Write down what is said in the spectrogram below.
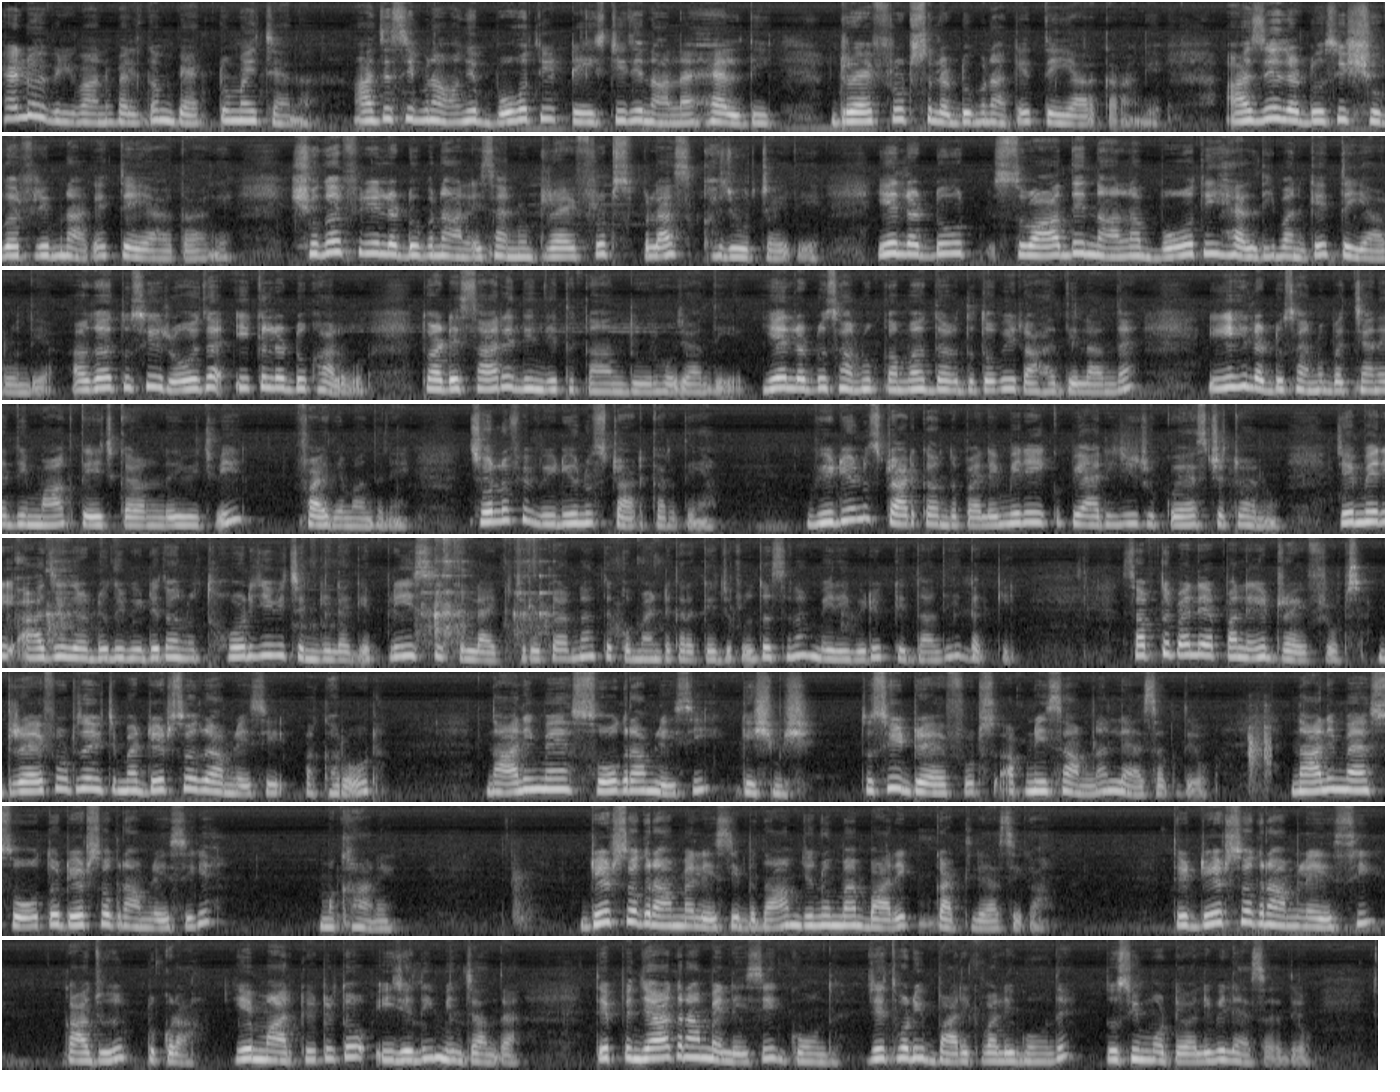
hello everyone welcome back to my channel ਅੱਜ ਅਸੀਂ ਬਣਾਵਾਂਗੇ ਬਹੁਤ ਹੀ ਟੇਸਟੀ ਦੇ ਨਾਲ ਨਾਲ ਹੈਲਦੀ ਡਰਾਈ ਫਰੂਟਸ ਲੱਡੂ ਬਣਾ ਕੇ ਤਿਆਰ ਕਰਾਂਗੇ ਅੱਜ ਦੇ ਲੱਡੂ ਅਸੀਂ ਸ਼ੂਗਰ ਫ੍ਰੀ ਬਣਾ ਕੇ ਤਿਆਰ ਕਰਾਂਗੇ ਸ਼ੂਗਰ ਫ੍ਰੀ ਲੱਡੂ ਬਣਾਉਣ ਲਈ ਸਾਨੂੰ ਡਰਾਈ ਫਰੂਟਸ ਪਲੱਸ ਖਜੂਰ ਚਾਹੀਦੀ ਹੈ ਇਹ ਲੱਡੂ ਸਵਾਦ ਦੇ ਨਾਲ ਨਾਲ ਬਹੁਤ ਹੀ ਹੈਲਦੀ ਬਣ ਕੇ ਤਿਆਰ ਹੁੰਦੇ ਆ ਅਗਰ ਤੁਸੀਂ ਰੋਜ਼ ਦਾ ਇੱਕ ਲੱਡੂ ਖਾ ਲਵੋ ਤੁਹਾਡੇ ਸਾਰੇ ਦਿਨ ਦੀ ਥਕਾਨ ਦੂਰ ਹੋ ਜਾਂਦੀ ਹੈ ਇਹ ਲੱਡੂ ਸਾਨੂੰ ਕਮਰ ਦਰਦ ਤੋਂ ਵੀ ਰਾਹਤ ਦਿਲਾਉਂਦਾ ਹੈ ਇਹ ਲੱਡੂ ਸਾਨੂੰ ਬੱਚਿਆਂ ਦੇ ਦਿਮਾਗ ਤੇਜ਼ ਕਰਨ ਦੇ ਵਿੱਚ ਵੀ ਫਾਇਦੇਮੰਦ ਨੇ। ਚਲੋ ਫਿਰ ਵੀਡੀਓ ਨੂੰ ਸਟਾਰਟ ਕਰਦੇ ਹਾਂ। ਵੀਡੀਓ ਨੂੰ ਸਟਾਰਟ ਕਰਨ ਤੋਂ ਪਹਿਲੇ ਮੇਰੀ ਇੱਕ ਪਿਆਰੀ ਜੀ ਰਿਕੁਐਸਟ ਹੈ ਤੁਹਾਨੂੰ। ਜੇ ਮੇਰੀ ਅੱਜ ਦੀ ਲੱਡੂ ਦੀ ਵੀਡੀਓ ਤੁਹਾਨੂੰ ਥੋੜੀ ਜਿਹੀ ਵੀ ਚੰਗੀ ਲੱਗੇ ਪਲੀਜ਼ ਇੱਕ ਲਾਈਕ ਜ਼ਰੂਰ ਕਰਨਾ ਤੇ ਕਮੈਂਟ ਕਰਕੇ ਜ਼ਰੂਰ ਦੱਸਣਾ ਮੇਰੀ ਵੀਡੀਓ ਕਿੱਦਾਂ ਦੀ ਲੱਗੀ। ਸਭ ਤੋਂ ਪਹਿਲੇ ਆਪਾਂ ਲਏ ਡਰਾਈ ਫਰੂਟਸ ਡਰਾਈ ਫਰੂਟਸ ਦੇ ਵਿੱਚ ਮੈਂ 150 ਗ੍ਰਾਮ ਲਈ ਸੀ ਅਖਰੋਟ। ਨਾਲ ਹੀ ਮੈਂ 100 ਗ੍ਰਾਮ ਲਈ ਸੀ ਕਿਸ਼ਮਿਸ਼। ਤੁਸੀਂ ਡਰਾਈ ਫਰੂਟਸ ਆਪਣੇ ਹਿਸਾਬ ਨਾਲ ਲੈ ਸਕਦੇ ਹੋ। ਨਾਲ ਹੀ ਮੈਂ 100 ਤੋਂ 150 ਗ੍ਰਾਮ ਲਈ ਸੀਗੇ ਮਖਾਣੇ। 150 ਗ੍ਰਾਮ ਮੈਂ ਲਏ ਸੀ ਬਦਾਮ, ਜਿਹਨੂੰ ਮੈਂ ਬਾਰੀਕ ਕੱਟ ਲਿਆ ਸੀਗਾ। ਤੇ 150 ਗ੍ਰਾਮ ਲਏ ਸੀ ਕਾਜੂ ਟੁਕੜਾ। ਇਹ ਮਾਰਕੀਟ ਤੋਂ ਈਜ਼ੀਲੀ ਮਿਲ ਜਾਂਦਾ ਹੈ। ਤੇ 50 ਗ੍ਰਾਮ ਮੈਂ ਲਈ ਸੀ ਗੋਂਦ। ਜੇ ਥੋੜੀ ਬਾਰੀਕ ਵਾਲੀ ਗੋਂਦ, ਤੁਸੀਂ ਮੋਟੇ ਵਾਲੀ ਵੀ ਲੈ ਸਕਦੇ ਹੋ।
